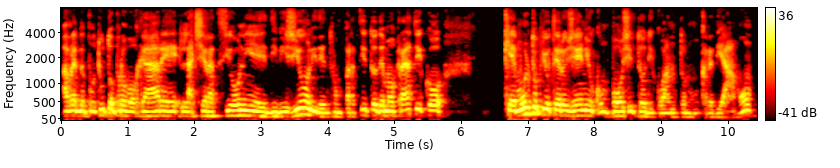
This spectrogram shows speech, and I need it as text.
avrebbe potuto provocare lacerazioni e divisioni dentro un partito democratico che è molto più eterogeneo composito di quanto non crediamo.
